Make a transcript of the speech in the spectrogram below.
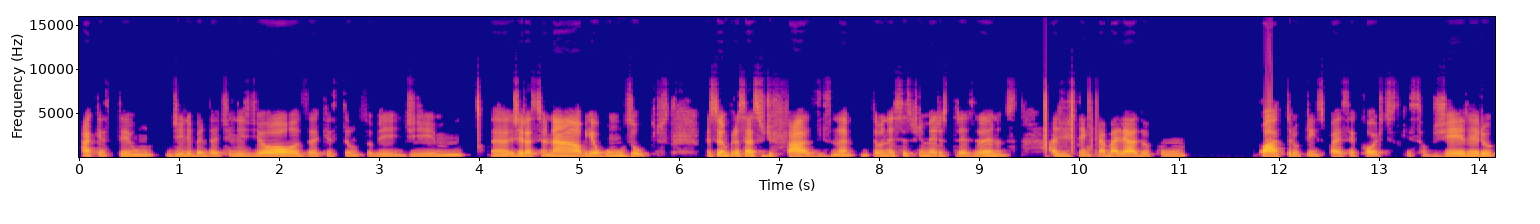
a questão de liberdade religiosa, a questão sobre de uh, geracional e alguns outros. Mas é um processo de fases, né? Então, nesses primeiros três anos, a gente tem trabalhado com quatro principais recortes, que são gênero,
